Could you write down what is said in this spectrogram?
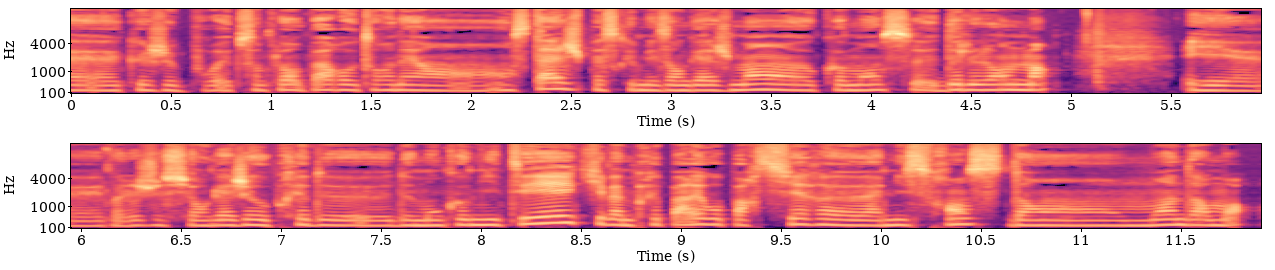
euh, que je pourrais tout simplement pas retourner en, stage parce que mes engagements euh, commencent dès le lendemain. Et voilà, je suis engagée auprès de, mon comité qui va me préparer pour partir à Miss France dans moins d'un mois.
